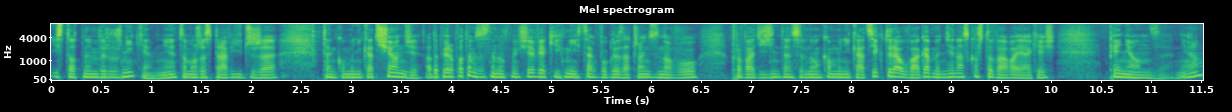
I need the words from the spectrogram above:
istotnym wyróżnikiem, nie? Co może sprawić, że ten komunikat siądzie, a dopiero potem zastanówmy się, w jakich miejscach w ogóle zacząć znowu prowadzić intensywną komunikację, która, uwaga, będzie nas kosztowała jakieś pieniądze, nie?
